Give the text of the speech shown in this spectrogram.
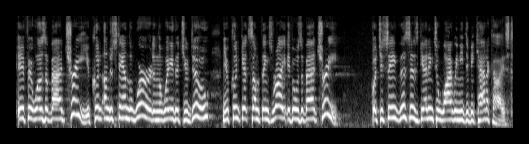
if it was a bad tree. You couldn't understand the word in the way that you do. You couldn't get some things right if it was a bad tree. But you see, this is getting to why we need to be catechized.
